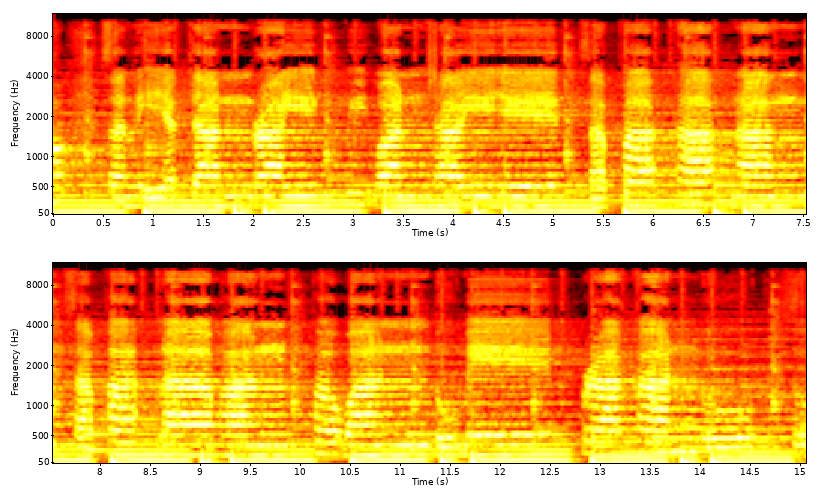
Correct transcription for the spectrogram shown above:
ะห์เสนียดจันไร วันชัยเย สัพพะทะนัง สัพพะลาพังพระวันตุเม รักขันตุสุ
